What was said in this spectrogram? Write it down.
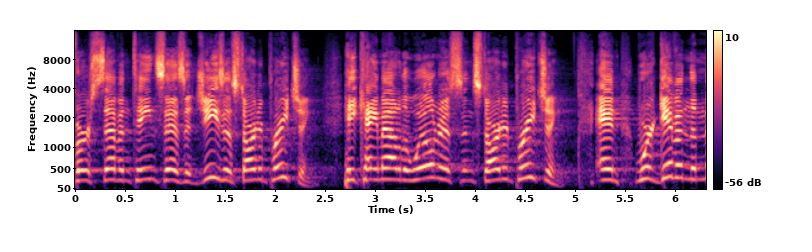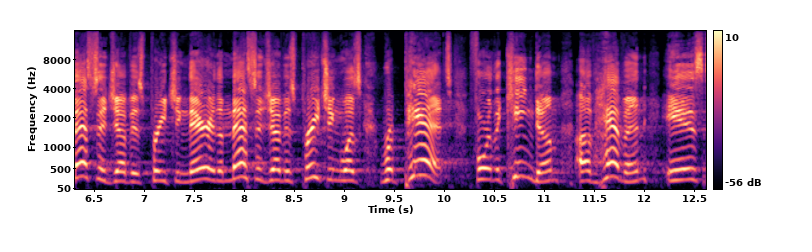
verse 17 says that Jesus started preaching. He came out of the wilderness and started preaching. And we're given the message of his preaching there. The message of his preaching was repent, for the kingdom of heaven is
